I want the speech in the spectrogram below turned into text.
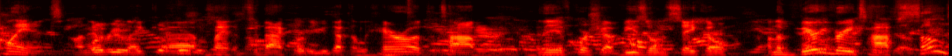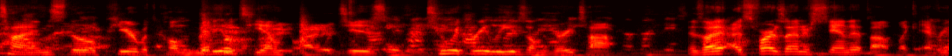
plant, on every like uh, plant of tobacco, you got the ligero at the top, and then of course you got Viso and Seco. On the very very top, sometimes there will appear what's called medio tiempo, which is two or three leaves on the very top. As I, as far as I understand it, about like every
